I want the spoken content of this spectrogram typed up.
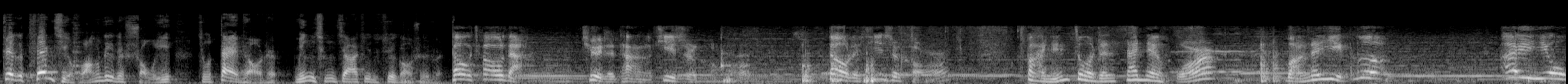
这个天启皇帝的手艺就代表着明清家具的最高水准。悄悄的去了趟西市口，到了西市口，把您做的三件活往那一搁，哎呦，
